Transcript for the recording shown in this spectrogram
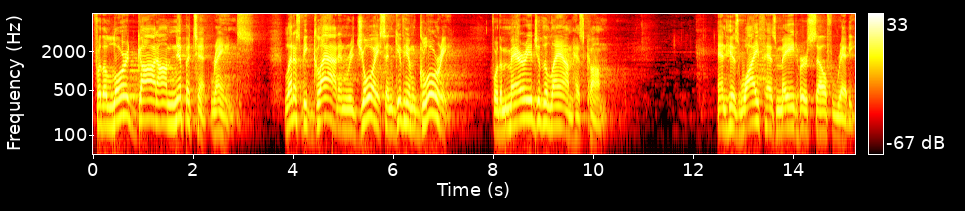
For the Lord God omnipotent reigns. Let us be glad and rejoice and give him glory, for the marriage of the Lamb has come, and his wife has made herself ready.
